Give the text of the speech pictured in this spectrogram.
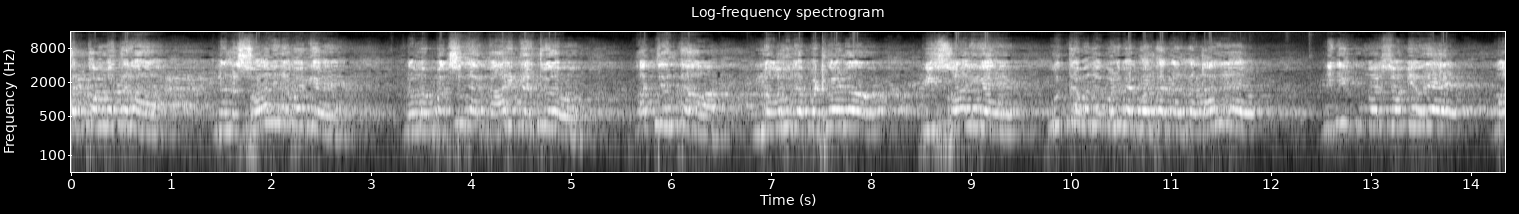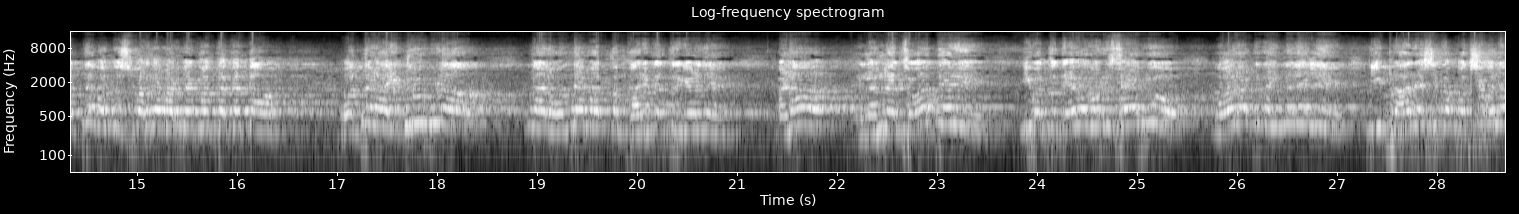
ಹತ್ತೊಂಬತ್ತರ ನನ್ನ ಸೋಲಿನ ಬಗ್ಗೆ ನಮ್ಮ ಪಕ್ಷದ ಕಾರ್ಯಕರ್ತರು ಅತ್ಯಂತ ಈ ಸೋಲಿಗೆ ಉತ್ತರವನ್ನು ಕೊಡಬೇಕು ಅಂತಕ್ಕಂಥದ್ದಾದ್ರೆ ನಿಖಿಲ್ ಕುಮಾರಸ್ವಾಮಿ ಅವರೇ ಮತ್ತೆ ಒಂದು ಸ್ಪರ್ಧೆ ಮಾಡಬೇಕು ಅಂತಕ್ಕಂಥ ಒತ್ತಡ ಇದ್ರೂ ಕೂಡ ನಾನು ಒಂದೇ ಮಾತು ನಮ್ಮ ಕಾರ್ಯಕರ್ತರಿಗೆ ಹೇಳಿದೆ. ಅಣ್ಣ, ನನ್ನ ಜವಾಬ್ದಾರಿ ಇವತ್ತು ದೇವೇಗೌಡರು ಸಾಹೇಬರು ಹೋರಾಟದ ಹಿನ್ನೆಲೆಯಲ್ಲಿ ಈ ಪ್ರಾದೇಶಿಕ ಪಕ್ಷವನ್ನ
